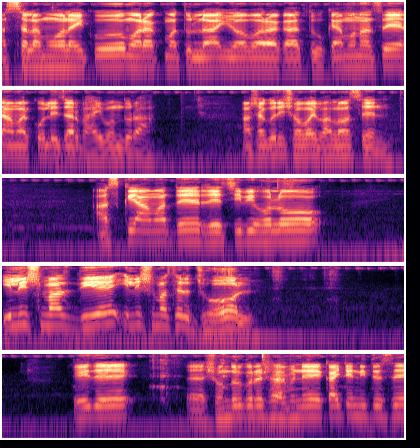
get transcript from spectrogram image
আসসালামু আলাইকুম ওরহমতুল্লাহ বারাকাতু কেমন আছেন আমার কলিজার ভাই বন্ধুরা? আশা করি সবাই ভালো আছেন। আজকে আমাদের রেসিপি হলো ইলিশ মাছ দিয়ে ইলিশ মাছের ঝোল। এই যে সুন্দর করে শারমিনে কাইটে নিতেছে।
